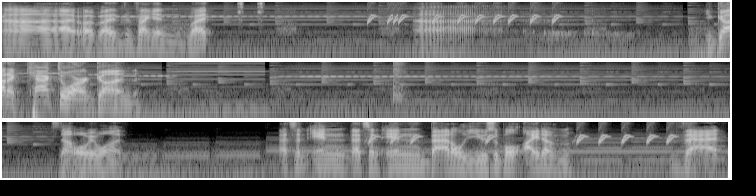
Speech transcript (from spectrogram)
Uh, I, I, I fucking, what? Uh... You got a Cactuar gun. It's not what we want. That's an in, that's an in-battle usable item that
